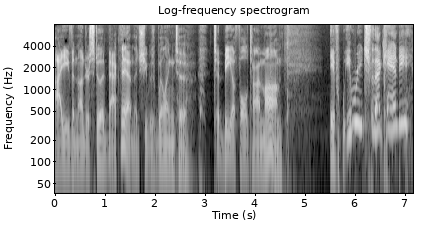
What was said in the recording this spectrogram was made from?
I even understood back then. That she was willing to to be a full time mom. If we reached for that candy.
